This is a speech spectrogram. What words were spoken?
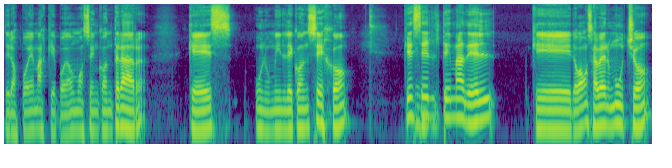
de los poemas que podemos encontrar, que es un humilde consejo, que es el tema del que lo vamos a ver mucho.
